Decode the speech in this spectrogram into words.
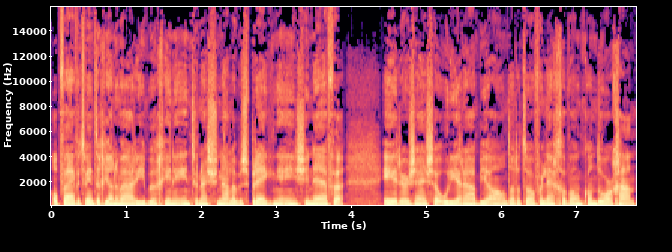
Op 25 januari beginnen internationale besprekingen in Genève. Eerder zei Saoedi-Arabië al dat het overleg gewoon kan doorgaan.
